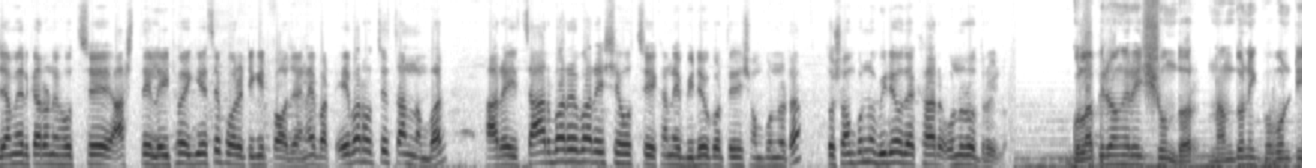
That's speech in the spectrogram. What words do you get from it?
জ্যামের কারণে হচ্ছে আসতে লেট হয়ে গিয়েছে, পরে টিকিট পাওয়া যায় না বাট এবার হচ্ছে চার নাম্বার আর এই চারবার এবার এসে হচ্ছে এখানে ভিডিও করতেছি সম্পূর্ণটা। তো সম্পূর্ণ ভিডিও দেখার অনুরোধ রইল। গোলাপি রঙের এই সুন্দর নান্দনিক ভবনটি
